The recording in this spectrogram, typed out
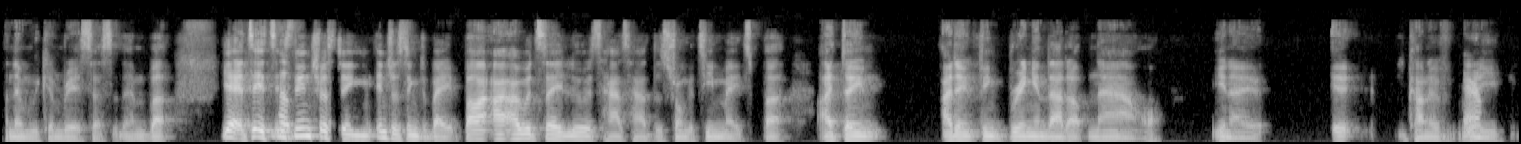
And then we can reassess it then. But yeah, it's it's, it's an interesting interesting debate. But I, I, would say Lewis has had the stronger teammates, but I don't I don't think bringing that up now, you know, it kind of really yeah.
